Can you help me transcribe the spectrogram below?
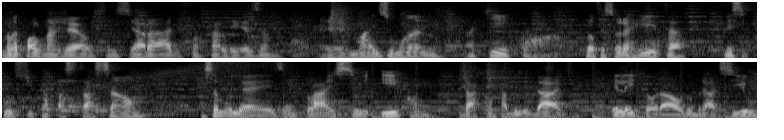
Meu nome é Paulo Nagel, sou do Ceará, de Fortaleza. É, mais um ano aqui com a professora Rita, nesse curso de capacitação. Essa mulher é exemplar, esse ícone da contabilidade eleitoral do Brasil.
